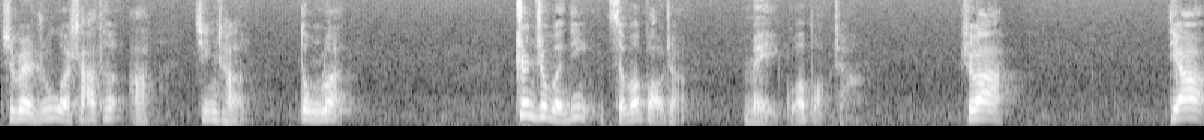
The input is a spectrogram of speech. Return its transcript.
是不是？如果沙特啊经常动乱，政治稳定怎么保障？美国保障，是吧？第二，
